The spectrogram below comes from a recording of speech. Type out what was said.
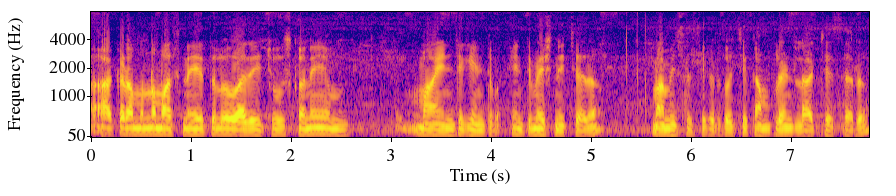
అక్కడ ఉన్న మా స్నేహితులు అది చూసుకొని మా ఇంటికి ఇంటి ఇంటిమేషన్ ఇచ్చారు. మా మిస్సెస్ ఇక్కడికి వచ్చి కంప్లైంట్ లాడ్జ్ చేశారు.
